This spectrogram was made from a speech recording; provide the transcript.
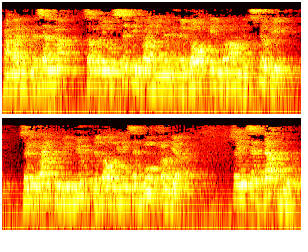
Hammad ibn Salamah, somebody was sitting by him and then the dog came around and sniffed him. So he tried to rebuke the dog and he said, move from here. So he said, Dahu,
